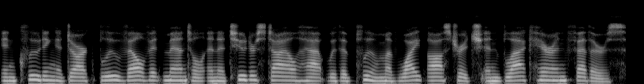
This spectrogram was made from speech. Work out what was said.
including a dark blue velvet mantle and a Tudor-style hat with a plume of white ostrich and black heron feathers.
